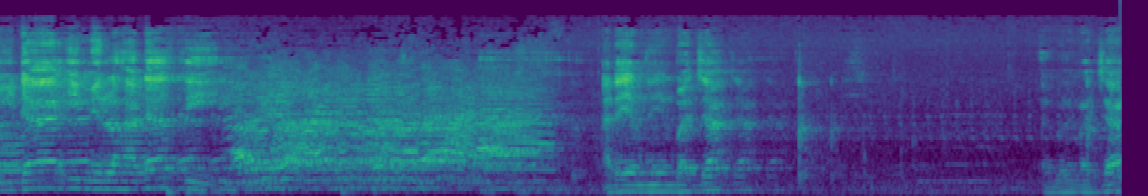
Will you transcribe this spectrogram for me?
lidaimil hadati ada yang mau membaca yang boleh baca?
